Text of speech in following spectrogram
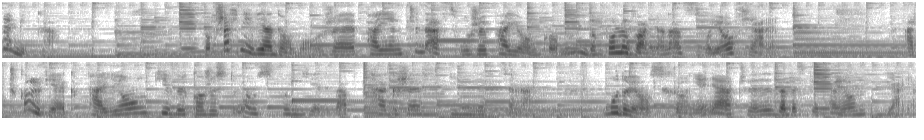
chemika. Powszechnie wiadomo, że pajęczyna służy pająkom do polowania na swoje ofiary. Aczkolwiek pająki wykorzystują swój jedwab także w innych celach budują schronienia czy zabezpieczają jaja.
